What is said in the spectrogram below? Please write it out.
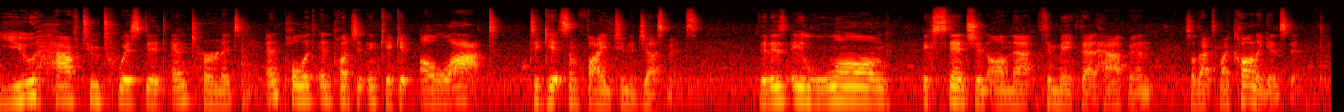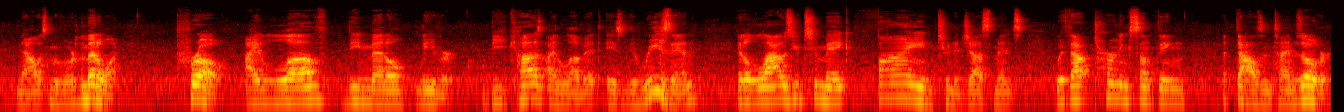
you have to twist it and turn it and pull it and punch it and kick it a lot to get some fine-tuned adjustments. It is a long extension on that to make that happen, so that's my con against it. Now let's move over to the metal one. Pro, I love the metal lever because I love it is the reason It allows you to make fine tune adjustments without turning something a thousand times over.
